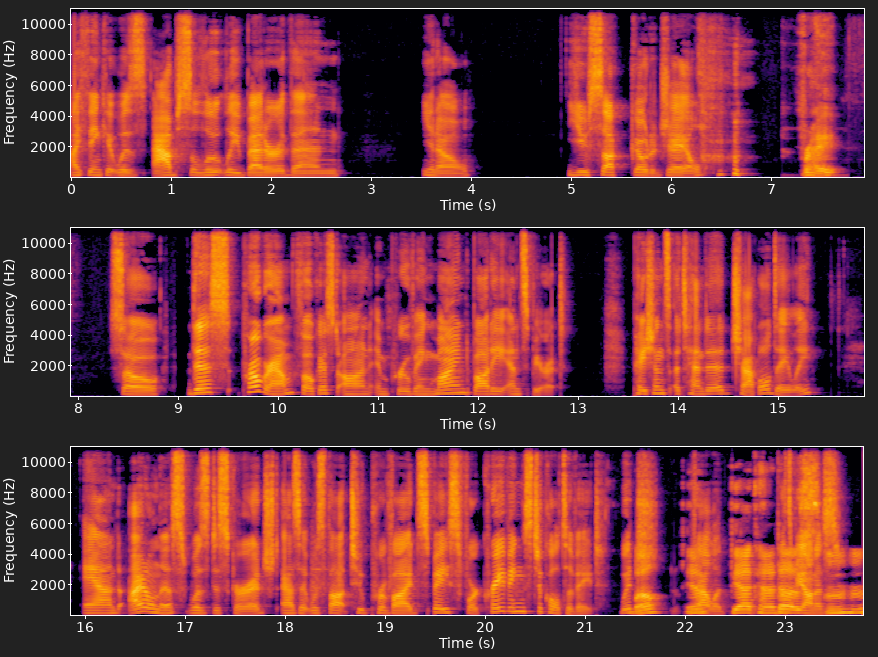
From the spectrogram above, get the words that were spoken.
I think it was absolutely better than, you know, you suck, go to jail. Right. So, this program focused on improving mind, body, and spirit. Patients attended chapel daily, and idleness was discouraged as it was thought to provide space for cravings to cultivate, which well, yeah. valid. Yeah, it kind of does. Let's be honest. hmm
